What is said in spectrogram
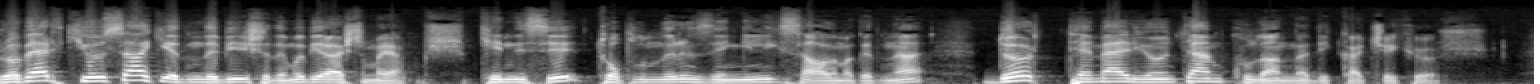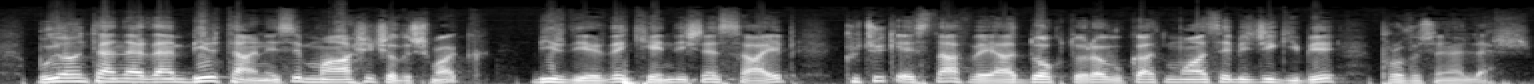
Robert Kiyosaki adında bir iş adamı bir araştırma yapmış. Kendisi toplumların zenginlik sağlamak adına dört temel yöntem kullanına dikkat çekiyor. Bu yöntemlerden bir tanesi maaşı çalışmak, bir diğeri de kendi işine sahip küçük esnaf veya doktor, avukat, muhasebeci gibi profesyoneller.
